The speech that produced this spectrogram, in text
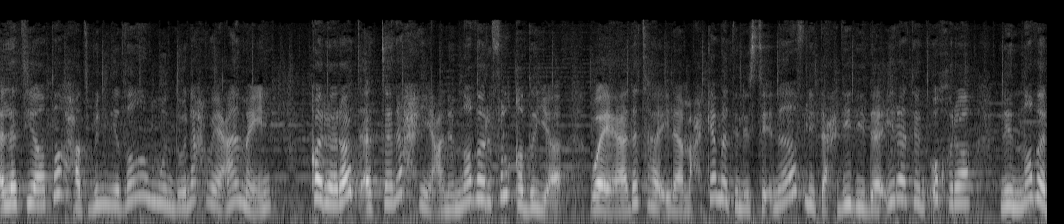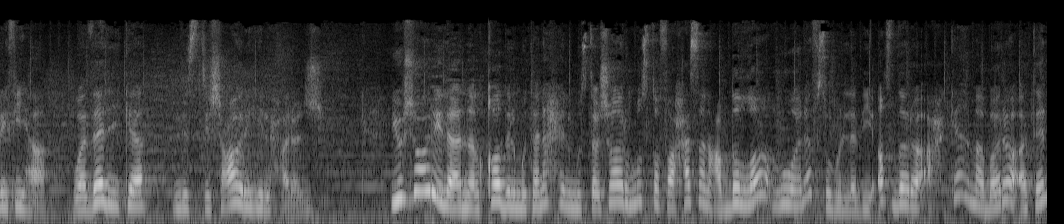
التي أطاحت بالنظام منذ نحو عامين قررت التنحي عن النظر في القضية وإعادتها إلى محكمة الاستئناف لتحديد دائرة أخرى للنظر فيها وذلك لاستشعاره الحرج. يشار إلى أن القاضي المتنحي المستشار مصطفى حسن عبد الله هو نفسه الذي أصدر أحكام براءة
